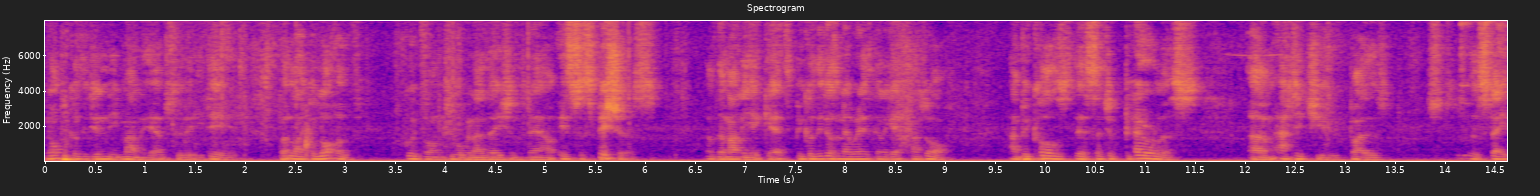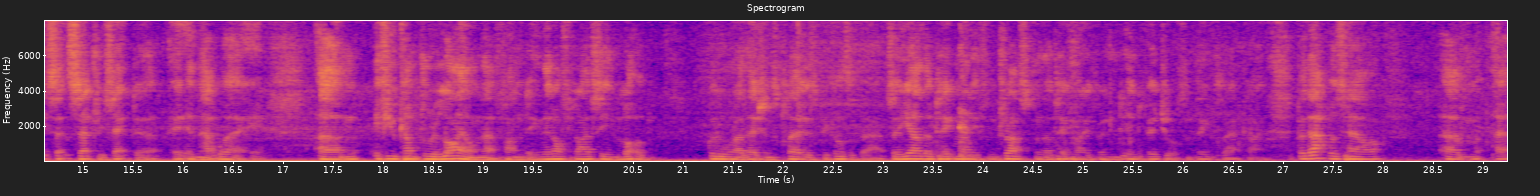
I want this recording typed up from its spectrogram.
not because it didn't need money, absolutely did, but like a lot of good voluntary organisations now, it's suspicious of the money it gets because it doesn't know when it's going to get cut off. And because there's such a perilous um, attitude by the, the state statutory sector in that way, um, if you come to rely on that funding, then often I've seen a lot of good organisations close because of that. So yeah, they'll take money from trust and they'll take money from individuals and things of that kind. But that was how um, uh,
